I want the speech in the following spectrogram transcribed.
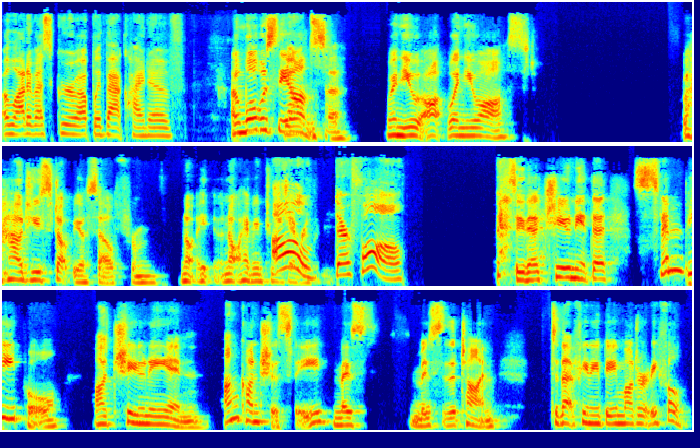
a lot of us grew up with that kind of And what was the Guilt. answer when you when you asked? How do you stop yourself from not not having to eat oh, everything? they're full. See, they're tuning. The slim people are tuning in unconsciously most most of the time to that feeling of being moderately full.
